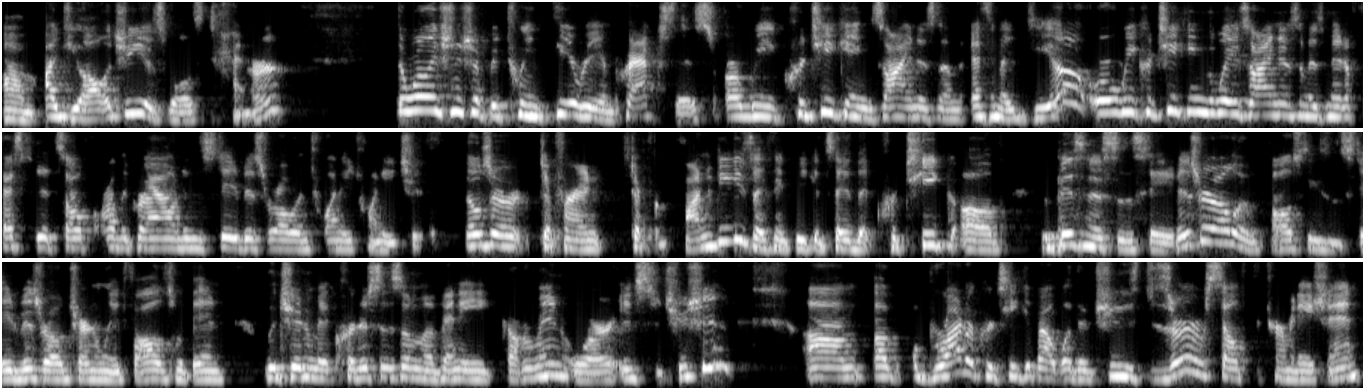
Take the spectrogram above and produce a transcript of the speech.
um, ideology as well as tenor the relationship between theory and praxis. Are we critiquing Zionism as an idea, or are we critiquing the way Zionism has manifested itself on the ground in the state of Israel in 2022? Those are different, different quantities. I think we could say that critique of the business of the state of Israel the policies of the state of Israel generally falls within legitimate criticism of any government or institution. Um, a, a, broader critique about whether Jews deserve self determination,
